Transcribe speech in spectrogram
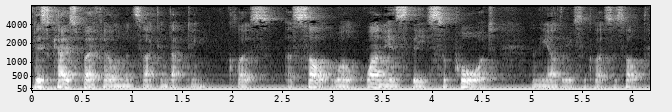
this case, both elements are conducting close assault. Well, one is the support and the other is the close assault.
